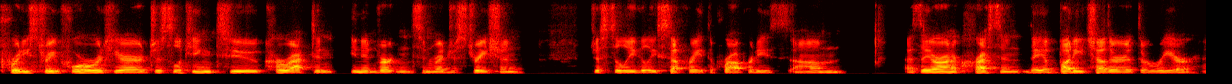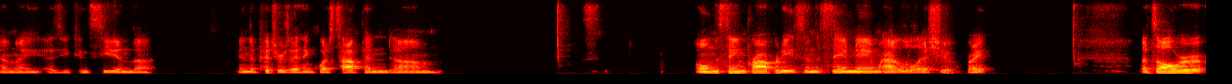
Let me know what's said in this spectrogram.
pretty straightforward here, just looking to correct an inadvertence in registration, just to legally separate the properties. Um, as they are on a crescent, they abut each other at the rear. And I, as you can see in the in the pictures, I think what's happened, um, own the same properties in the same name had a little issue, right? That's all we're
